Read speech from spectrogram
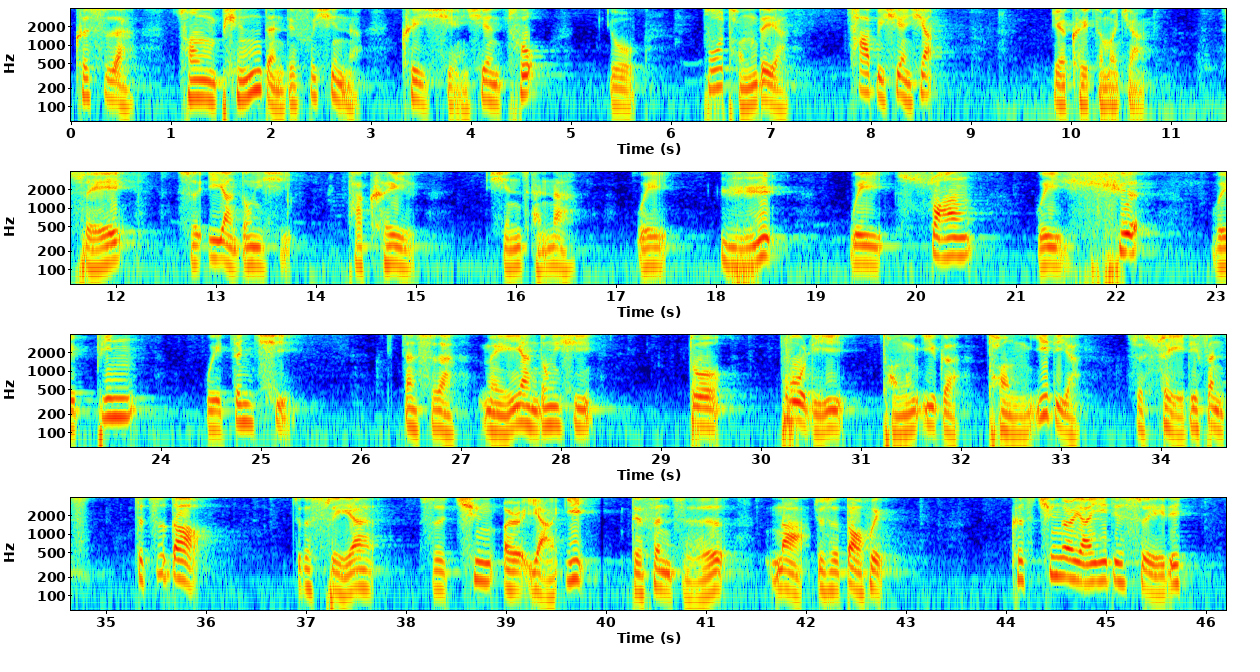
可是啊，从平等的福性呢，可以显现出有不同的呀差别现象，也可以这么讲，水是一样东西，它可以形成呢为雨、为霜、为雪、为冰、为蒸汽。但是啊，每一样东西都不离同一个统一的呀，是水的分子。只知道这个水呀是氢而氧一的分子，那就是道会。可是氢而氧一的水的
